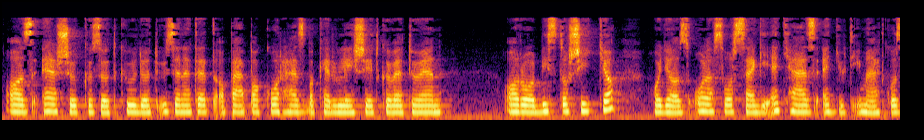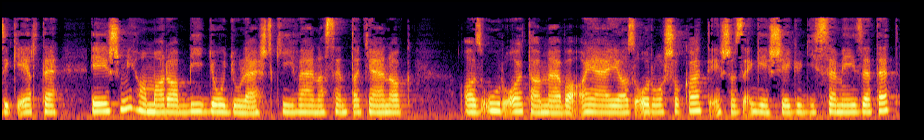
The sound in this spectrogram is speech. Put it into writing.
az első között küldött üzenetet a pápa kórházba kerülését követően. Arról biztosítja, hogy az olaszországi egyház együtt imádkozik érte, és mi hamarabbi gyógyulást kíván a Szentatyának, az Úr oltalmába ajánlja az orvosokat és az egészségügyi személyzetet,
